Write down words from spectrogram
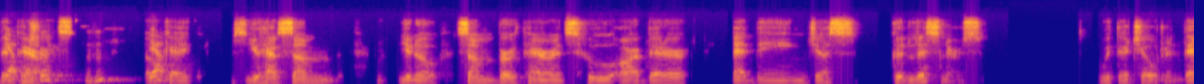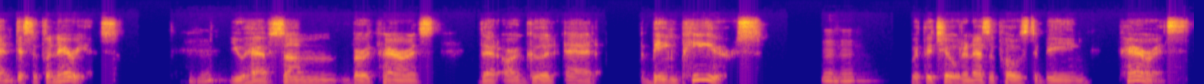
than yeah, parents. Sure. Mm-hmm. Okay. Yeah. You have some you know, some birth parents who are better at being just good listeners with their children than disciplinarians. Mm-hmm. You have some birth parents that are good at being peers mm-hmm. with the children as opposed to being parents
